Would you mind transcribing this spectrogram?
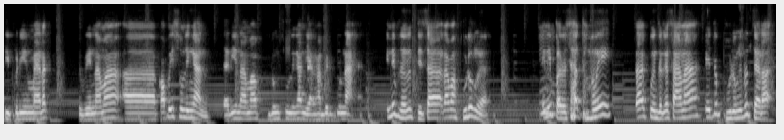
diberi merek diberi nama eh, kopi sulingan dari nama burung sulingan yang hampir punah. Ini benar-benar desa ramah burung ya. Ini Hmm. baru saya temui, saya kunjung ke sana, itu burung itu jarak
